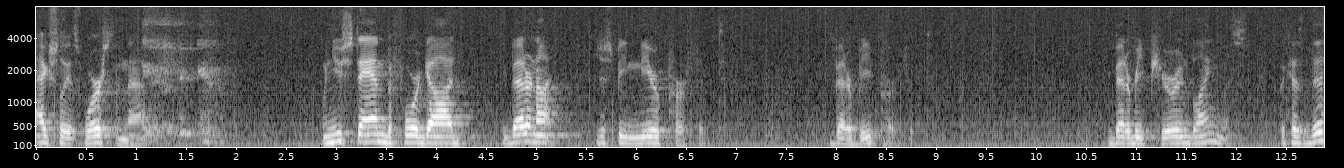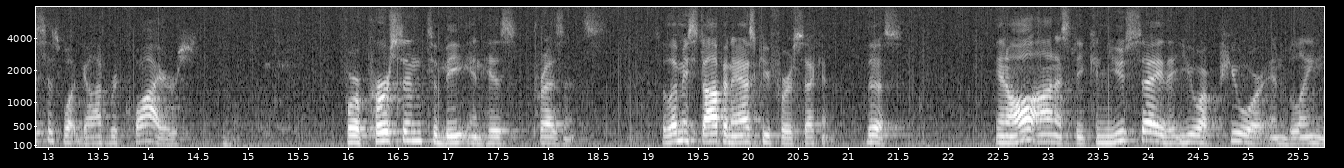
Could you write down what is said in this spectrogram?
Actually, it's worse than that. When you stand before God, you better not just be near perfect. You better be perfect. You better be pure and blameless. Because this is what God requires for a person to be in his presence. So let me stop and ask you for a second this. In all honesty, can you say that you are pure and blameless?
